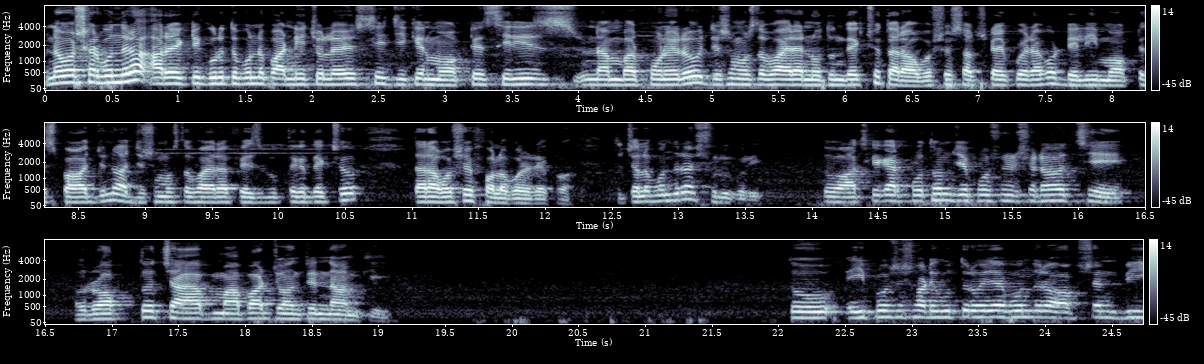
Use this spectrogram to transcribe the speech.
নমস্কার বন্ধুরা, আরও একটি গুরুত্বপূর্ণ পাঠ নিয়ে চলে এসেছি জিকের মক টেস্ট সিরিজ নাম্বার পনেরো। যে সমস্ত ভাইরা নতুন দেখছ, তারা অবশ্যই সাবস্ক্রাইব করে রাখো। ডেলি মক টেস্ট পাওয়ার জন্য, আর যে সমস্ত ভাইরা ফেসবুক থেকে দেখছ, তারা অবশ্যই ফলো করে রেখো। তো চলো বন্ধুরা, শুরু করি। তো আজকেকার প্রথম যে প্রশ্ন সেটা হচ্ছে, রক্তচাপ মাপার যন্ত্রের নাম কি? তো এই প্রশ্নের সঠিক উত্তর হয়ে যায় বন্ধুরা অপশান বি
